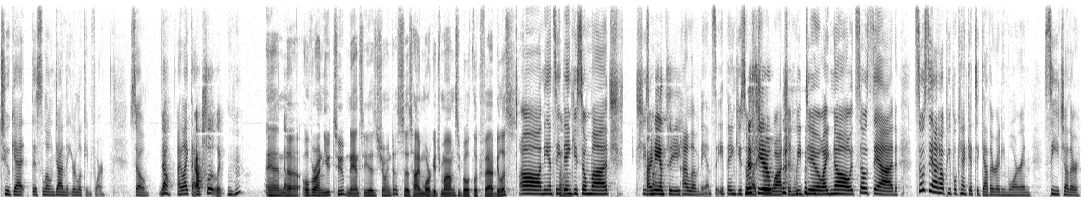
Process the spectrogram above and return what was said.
to get this loan done that you're looking for so no Yeah. i like that Absolutely. Mm -hmm. And uh, over on YouTube, Nancy has joined us. Says hi, mortgage moms. You both look fabulous. oh nancy thank you so much she's Hi, my- Nancy. I love Nancy. Thank you so Miss much you. for watching. We do. I know. It's so sad. It's so sad how people can't get together anymore and see each other.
